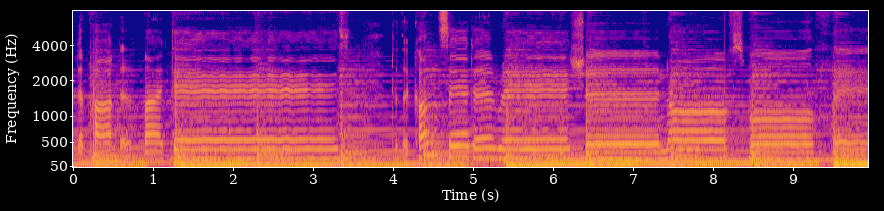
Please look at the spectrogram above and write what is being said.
Better part of my days to the consideration of small things.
